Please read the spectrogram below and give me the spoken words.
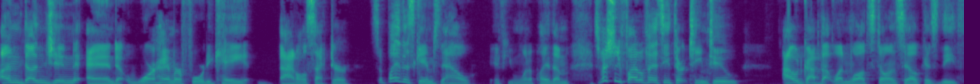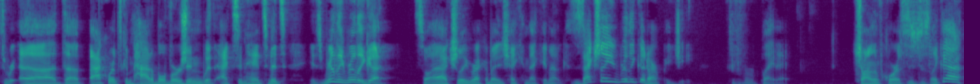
Undungeon, and Warhammer 40k Battle Sector. So play these games now if you want to play them, especially Final Fantasy 13 2. I would grab that one while it's still on sale because the thr uh, the backwards compatible version with X enhancements is really really good. So I actually recommend checking that game out because it's actually a really good RPG if you've ever played it. Sean, of course, is just like, ah,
